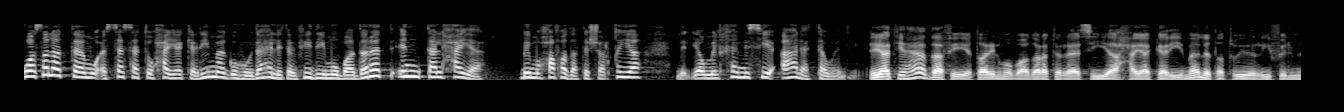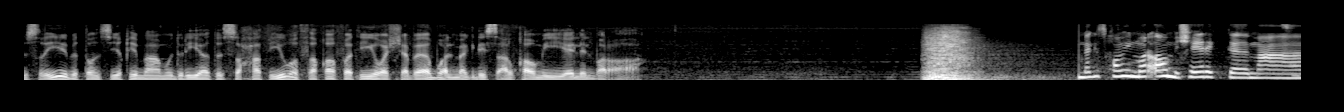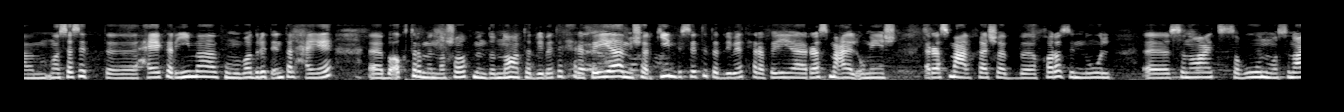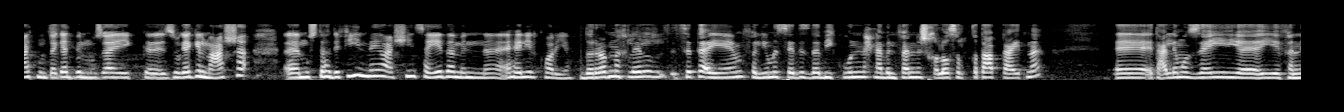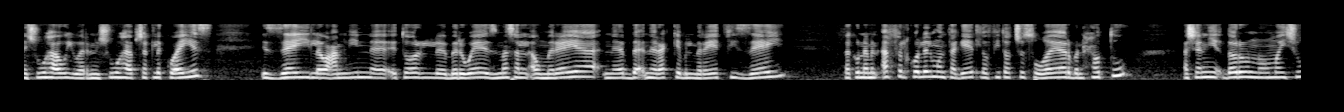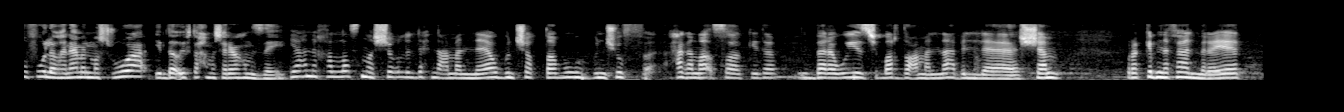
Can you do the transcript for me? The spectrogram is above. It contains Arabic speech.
واصلت مؤسسة حياة كريمة جهودها لتنفيذ مبادرة انت الحياة بمحافظة الشرقية لليوم الخامس على التوالي. يأتي هذا في إطار المبادرة الرئاسية حياة كريمة لتطوير الريف المصري بالتنسيق مع مديريات الصحة والثقافة والشباب والمجلس القومي للمرأة. المجلس القومي للمرأة مشارك مع مؤسسة حياة كريمة في مبادرة أنت الحياة بأكتر من نشاط من ضمنها التدريبات الحرفية. مشاركين بست تدريبات حرفية الرسم على القماش الرسم على الخشب خرز النول صناعة الصابون وصناعة منتجات بالموزايك الزجاج المعشق مستهدفين 120 سيدة من أهالي القرية. دربنا خلال ست أيام فاليوم السادس ده بيكون إحنا بنفنش خلاص القطعة بتاعتنا. اتعلموا إزاي يفنشوها ويورنشوها بشكل كويس. إزاي لو عاملين اطار برواز مثلا أو مراية نبدأ نركب المرايات فيه إزاي. فكنا بنقفل كل المنتجات لو في تاتش صغير بنحطه عشان يقدروا إن هم يشوفوا لو هنعمل مشروع يبدأوا يفتحوا مشاريعهم إزاي. يعني خلصنا الشغل اللي إحنا عملناه وبنشطبه وبنشوف حاجة ناقصة كده. البراويز برضو عملناها بالشم وركبنا فيها المرايات.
